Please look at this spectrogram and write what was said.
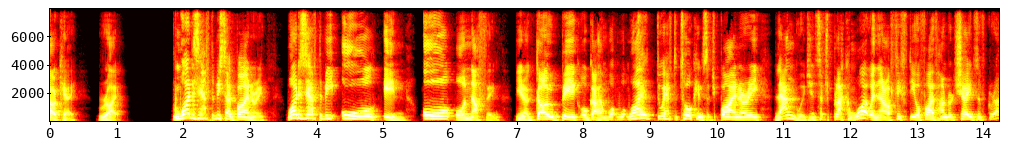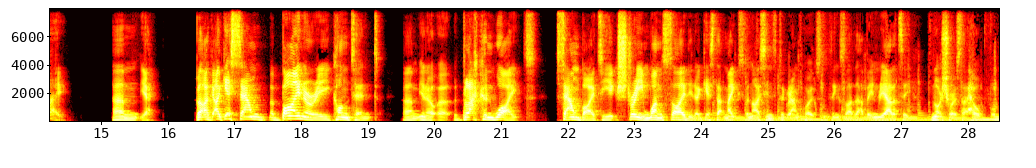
Okay, right. And why does it have to be so binary? Why does it have to be all in, all or nothing? You know, go big or go home. Why do we have to talk in such binary language, in such black and white, when there are 50 or 500 shades of grey? Um, yeah. But I, I, guess sound binary content, um, you know, uh, black and white, soundbitey, extreme, one sided, I guess that makes for nice Instagram quotes and things like that. But in reality, I'm not sure it's that helpful.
